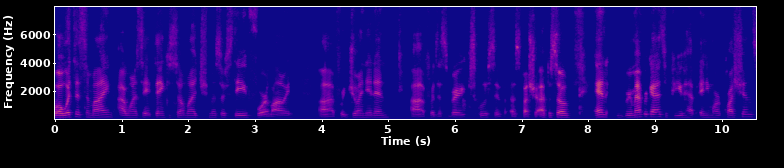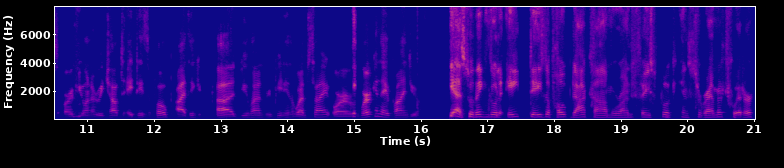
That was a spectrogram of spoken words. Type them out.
Well, with this in mind, I want to say thank you so much, Mr. Steve, for allowing uh, for joining in uh, for this very exclusive uh, special episode. And remember, guys, if you have any more questions or if you want to reach out to Eight Days of Hope, I think, uh, do you mind repeating the website or where can they find you? Yeah, so they can go to 8daysofhope.com. We're on Facebook, Instagram, and Twitter.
